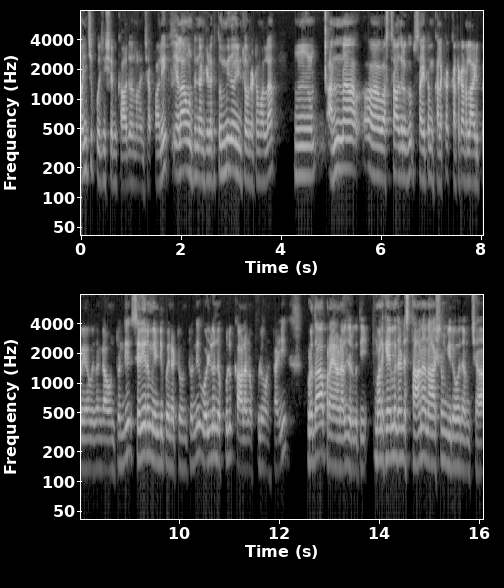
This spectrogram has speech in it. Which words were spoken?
మంచి పొజిషన్ కాదు అని మనం చెప్పాలి. ఎలా ఉంటుందంటే వీళ్ళకి తొమ్మిదో ఇంట్లో ఉండటం వల్ల అన్న వస్త్రాదులకు సైతం కలక కటకడలాడిపోయే విధంగా ఉంటుంది. శరీరం ఎండిపోయినట్టు ఉంటుంది. ఒళ్ళు నొప్పులు కాళ్ళ నొప్పులు ఉంటాయి. వృధా ప్రయాణాలు జరుగుతాయి. మనకేమిటంటే స్థాన నాశం విరోధంచ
